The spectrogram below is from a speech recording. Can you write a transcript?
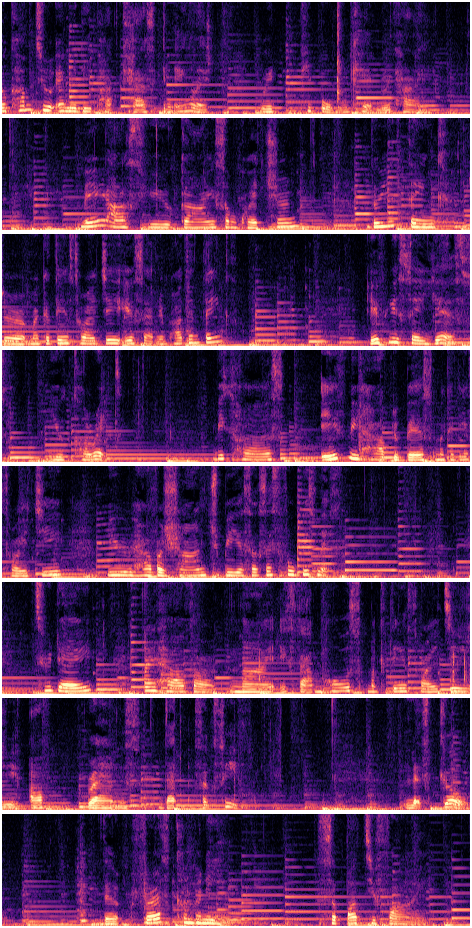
Welcome to MED Podcast in English with พี่ปุ๋มเขมฤทัย May I ask you guys some questions? Do you think the marketing strategy is an important thing? If you say yes, you're correct. Because if we have the best marketing strategy, you have a chance to be a successful business. Today, I have uh, nine examples marketing strategy of brands that succeed. Let's go. The first company, Spotify.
